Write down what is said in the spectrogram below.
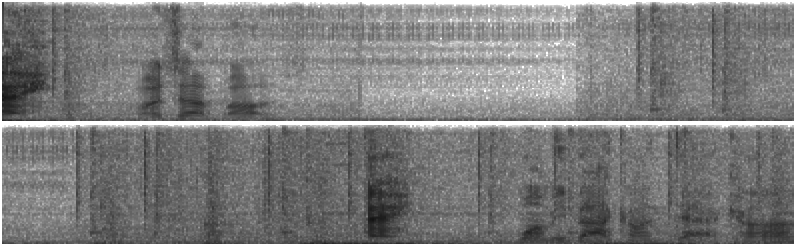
Hey, What's up, boss? hey. Want me back on deck, huh?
